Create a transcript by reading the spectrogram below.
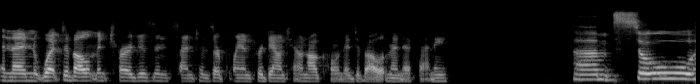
And then, what development charges incentives are planned for downtown Alcona development, if any? Um, so,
